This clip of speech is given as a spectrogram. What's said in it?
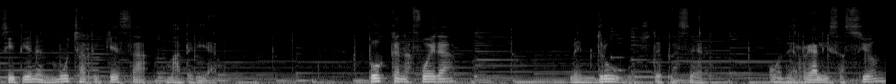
si tienen mucha riqueza material. Buscan afuera mendrugos de placer o de realización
